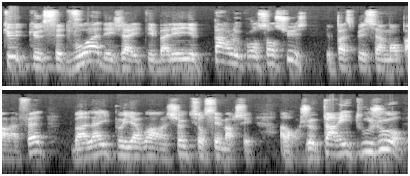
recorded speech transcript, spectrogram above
que, que, cette voie déjà a été balayée par le consensus et pas spécialement par la Fed, bah là il peut y avoir un choc sur ces marchés. Alors je parie toujours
